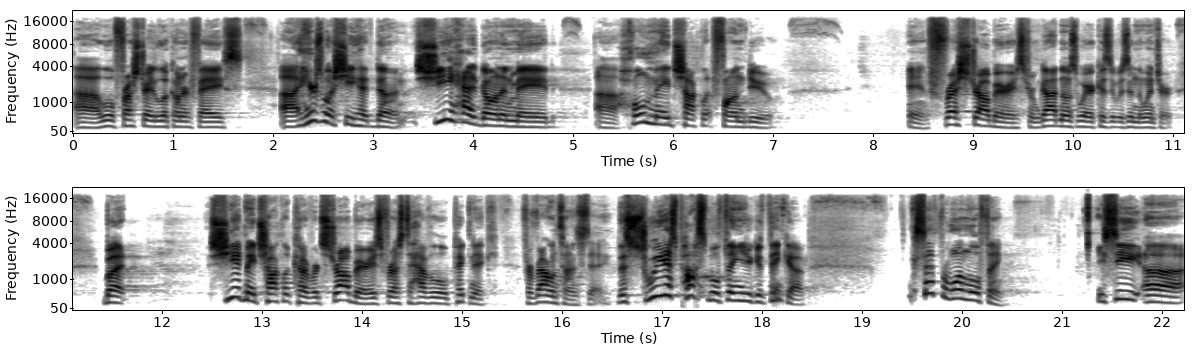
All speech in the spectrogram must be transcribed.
uh, a little frustrated look on her face. Uh, here's what she had done she had gone and made uh, homemade chocolate fondue and fresh strawberries from God knows where because it was in the winter. But she had made chocolate covered strawberries for us to have a little picnic for Valentine's Day. The sweetest possible thing you could think of except for one little thing. You see, uh,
